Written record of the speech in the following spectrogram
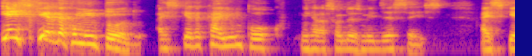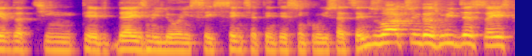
E a esquerda como um todo? A esquerda caiu um pouco em relação a 2016. A esquerda tinha, teve 10 milhões 675.700 votos em 2016,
